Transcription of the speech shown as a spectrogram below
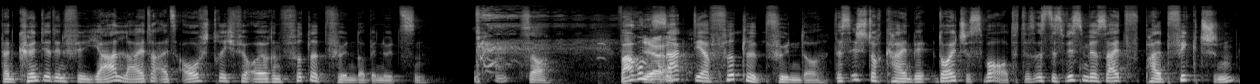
dann könnt ihr den Filialleiter als Aufstrich für euren Viertelpfünder benutzen. so. Warum ja. sagt der Viertelpfünder? Das ist doch kein deutsches Wort. Das ist, das wissen wir seit Pulp Fiction,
